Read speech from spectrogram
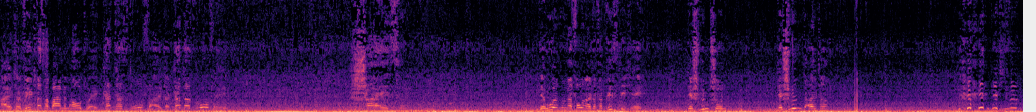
Alter, Wildwasserbahn im Auto, ey. Katastrophe, Alter. Katastrophe, ey. Scheiße. Der Hurensohn da vorne, Alter, verpiss dich, ey. Der schwimmt schon. Der schwimmt, Alter.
